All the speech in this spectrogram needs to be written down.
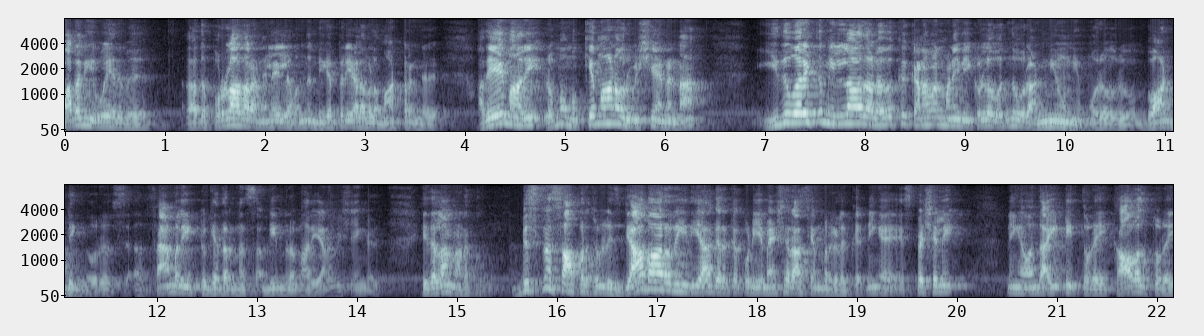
பதவி உயர்வு அதாவது பொருளாதார நிலையில் வந்து மிகப்பெரிய அளவில் மாற்றங்கள். அதே மாதிரி ரொம்ப முக்கியமான ஒரு விஷயம் என்னென்னா இதுவரைக்கும் இல்லாத அளவுக்கு கணவன் மனைவிக்குள்ளே வந்து ஒரு அந்யூன்யம் ஒரு ஒரு பாண்டிங் ஒரு ஃபேமிலி டுகெதர்னஸ் அப்படின்ற மாதிரியான விஷயங்கள். இதெல்லாம் நடக்கும். பிஸ்னஸ் ஆப்பர்ச்சுனிட்டிஸ் வியாபார ரீதியாக இருக்கக்கூடிய மேஷராசி என்பர்களுக்கு நீங்கள் எஸ்பெஷலி நீங்கள் வந்து ஐடி துறை காவல்துறை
